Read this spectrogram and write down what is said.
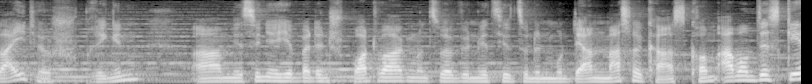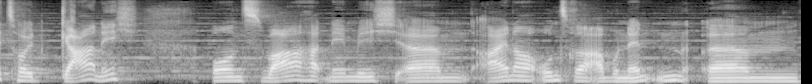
weiterspringen. Ähm, wir sind ja hier bei den Sportwagen und zwar würden wir jetzt hier zu den modernen Muscle Cars kommen, aber um das geht es heute gar nicht. Und zwar hat nämlich ähm, einer unserer Abonnenten, ähm,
